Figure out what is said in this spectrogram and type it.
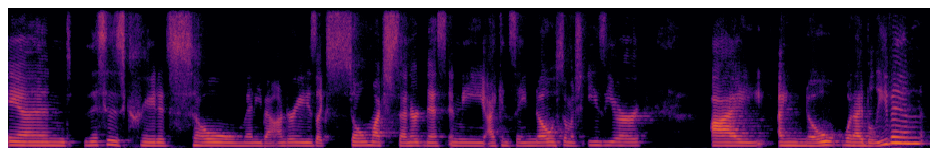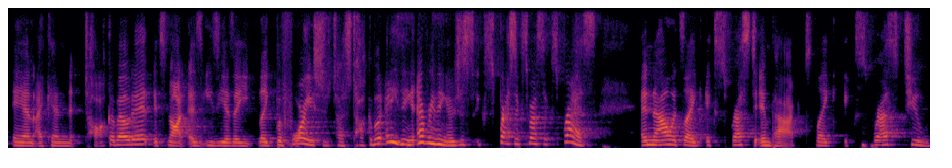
And this has created so many boundaries, like so much centeredness in me. I can say no so much easier. I I know what I believe in and I can talk about it. It's not as easy as I like before I used to just talk about anything and everything. I was just express, express, express. And now it's like express to impact, like express to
